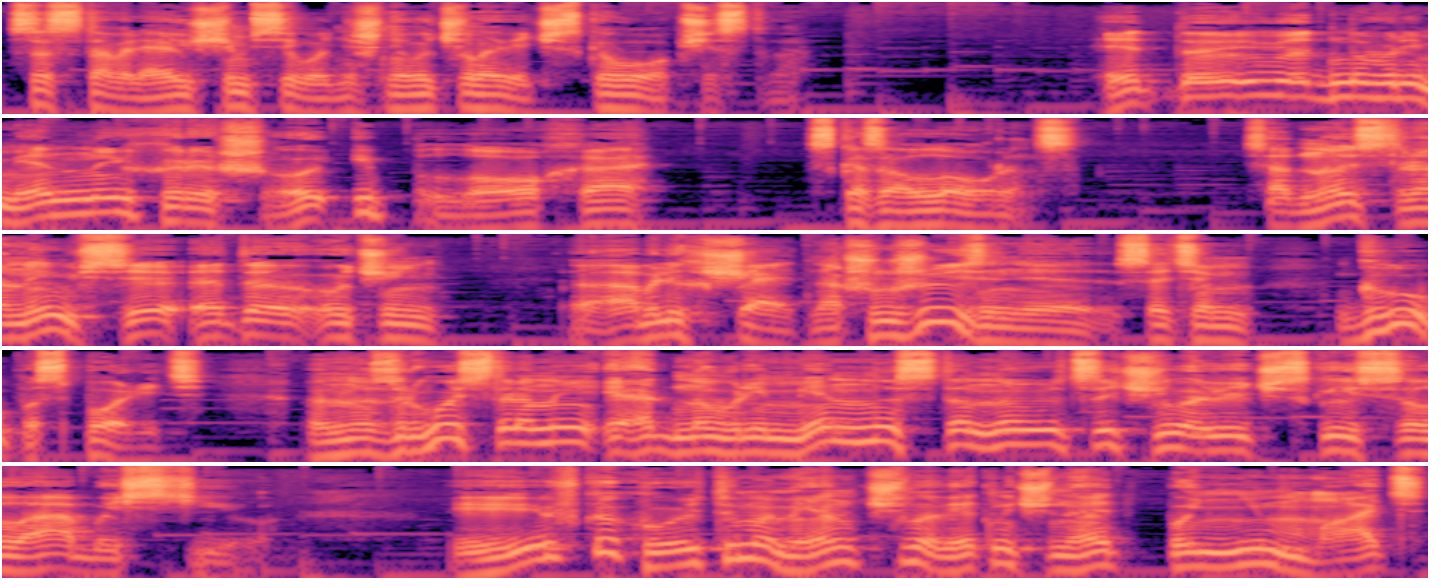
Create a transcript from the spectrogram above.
составляющим сегодняшнего человеческого общества. «Это одновременно и хорошо, и плохо», — сказал Лоуренс. «С одной стороны, все это очень облегчает нашу жизнь, с этим глупо спорить. Но с другой стороны, и одновременно становится человеческой слабостью». И в какой-то момент человек начинает понимать,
